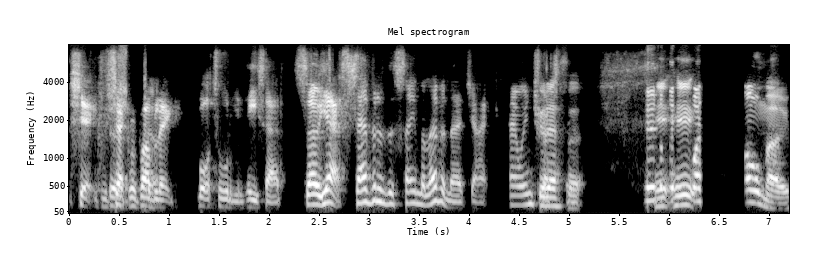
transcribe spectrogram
Schick from Schick, Czech yeah. Republic. What a tournament he's had. So yeah, seven of the same eleven there, Jack. How Good interesting. effort. Who Here- here- Olmo?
